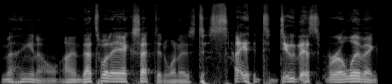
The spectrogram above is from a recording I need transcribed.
You know, I, that's what I accepted when I decided to do this for a living.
